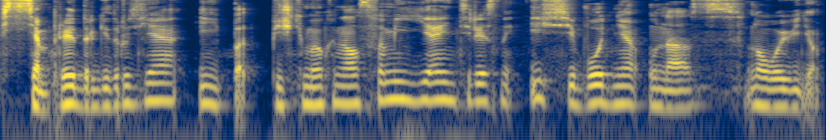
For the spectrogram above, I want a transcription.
Всем привет, дорогие друзья и подписчики моего канала, с вами я, Интересный, и сегодня у нас новое видео.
